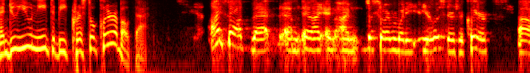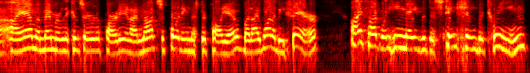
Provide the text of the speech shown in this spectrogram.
And do you need to be crystal clear about that? I thought that, um, and, I, and I'm just so everybody, your listeners are clear, uh, I am a member of the Conservative Party, and I'm not supporting Mr. Poilievre, but I want to be fair. I thought when he made the distinction between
